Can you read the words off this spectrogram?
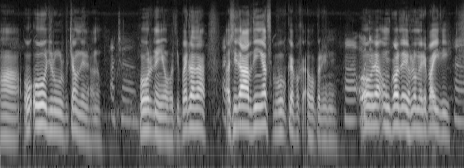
ਹਾਂ ਉਹ ਉਹ ਜ਼ਰੂਰ ਪਹੁੰਚਾਉਂਦੇ ਨੇ ਸਾਨੂੰ। ਅੱਛਾ। ਹੋਰ ਨਹੀਂ ਉਹ ਸੀ। ਪਹਿਲਾਂ ਤਾਂ ਅਸੀਂ ਤਾਂ ਆਪਦੀ ਹੱਥ ਫੂਕ ਕੇ ਪਕਾ- ਉਹ ਕਰੀ ਨੇ। ਹਾਂ ਉਹ ਉਂਗਲ ਦੇਖ ਲਓ ਮੇਰੇ ਭਾਈ ਦੀ। ਹਾਂ।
